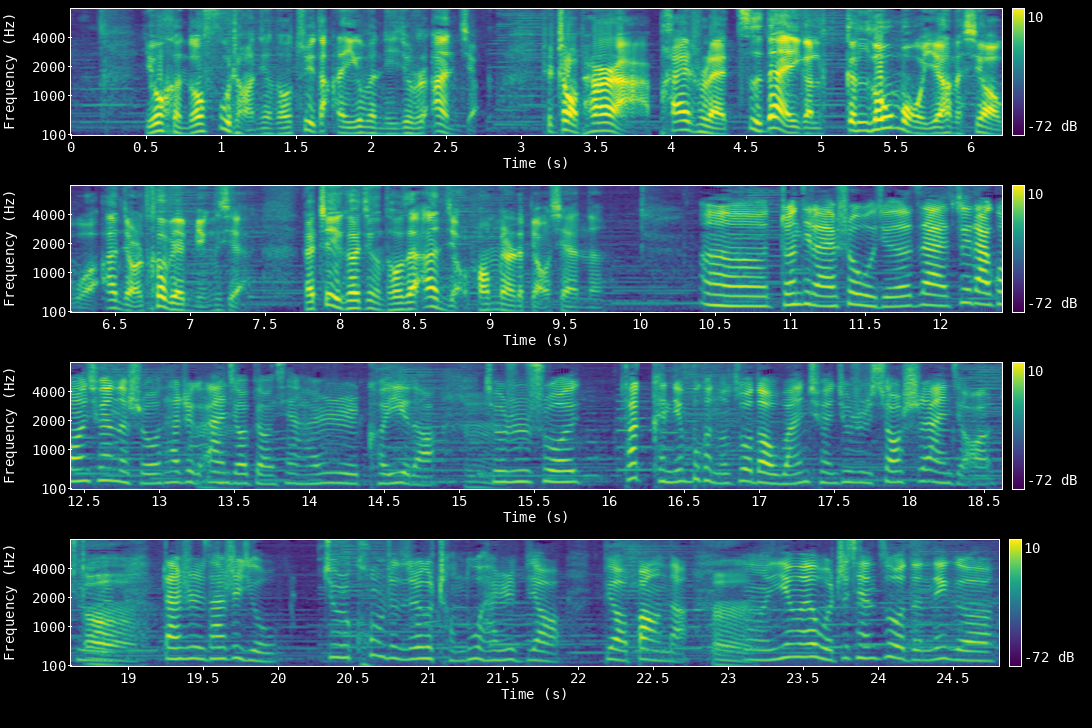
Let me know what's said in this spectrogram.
有很多副厂镜头最大的一个问题就是暗角，这照片啊拍出来自带一个跟 Lomo 一样的效果，暗角特别明显。那这颗镜头在暗角方面的表现呢？嗯，整体来说，我觉得在最大光圈的时候，它这个暗角表现还是可以的。嗯就是说，它肯定不可能做到完全就是消失暗角，就是，嗯但是它是有，就是控制的这个程度还是比较比较棒的。嗯嗯，因为我之前做的那个。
